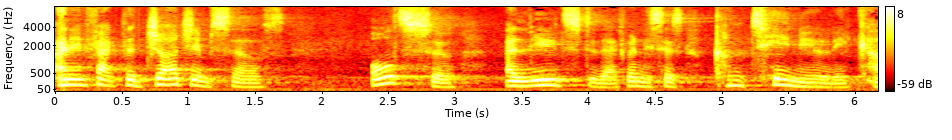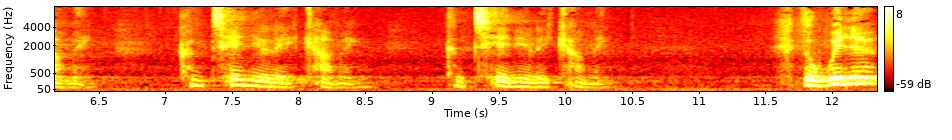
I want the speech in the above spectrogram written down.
And in fact, the judge himself also alludes to that when he says, continually coming, continually coming, continually coming. The widow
